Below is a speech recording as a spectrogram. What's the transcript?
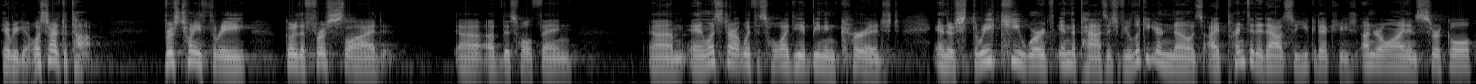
here we go. Let's start at the top. Verse 23, go to the first slide uh, of this whole thing. Um, and let's start with this whole idea of being encouraged. And there's three key words in the passage. If you look at your notes, I printed it out so you could actually underline and circle.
